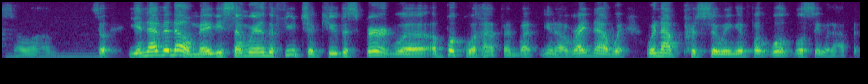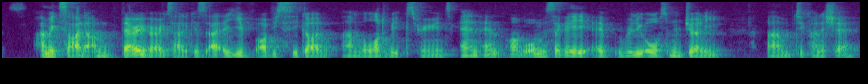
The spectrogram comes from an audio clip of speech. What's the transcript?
So um so you never know. Maybe somewhere in the future, cue the spirit, a book will happen. But you know, right now we're we're not pursuing it, but we'll we'll see what happens. I'm excited. I'm very, very excited because uh, you've obviously got um, a lot of experience and, and almost like a, a really awesome journey um, to kind of share.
